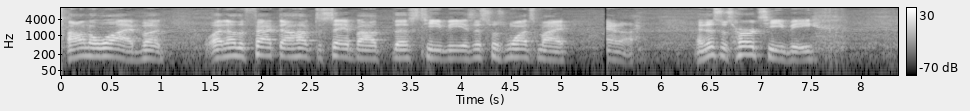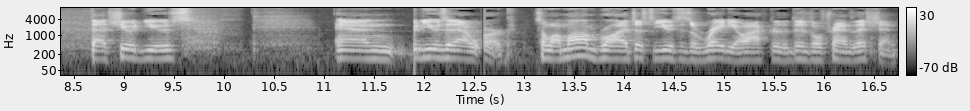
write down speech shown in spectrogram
I don't know why, but another fact I'll have to say about this TV is this was once my Anna. And this was her TV that she would use and would use it at work. So my mom brought it just to use as a radio after the digital transition.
